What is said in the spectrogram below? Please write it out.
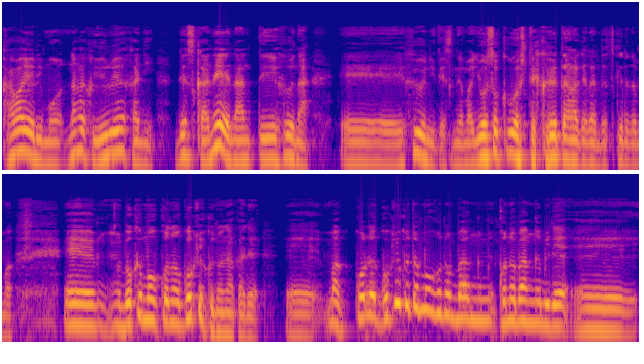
川よりも長く緩やかにですかねなんていうふうな、えー、ふうにですね、まあ予測をしてくれたわけなんですけれども、えー僕もこの5曲の中で、えーまあこれ5曲ともこの番組、この番組で、えー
